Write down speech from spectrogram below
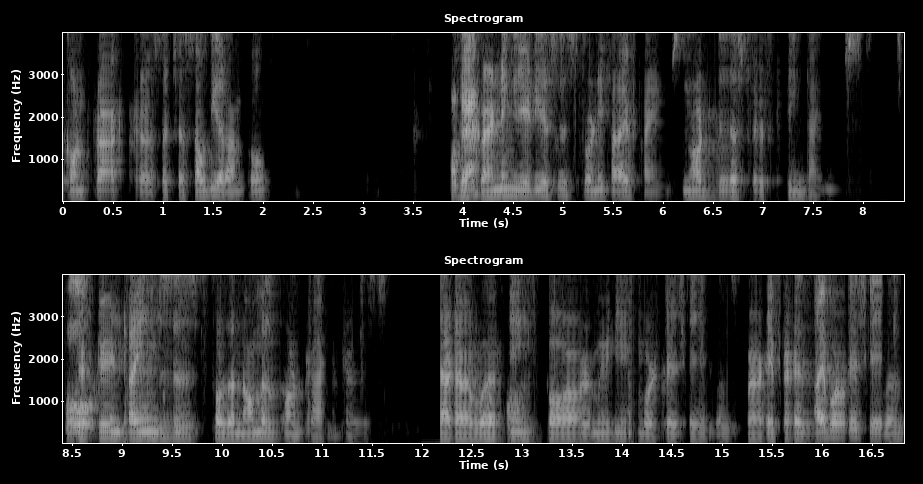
contractor such as Saudi Aramco, Okay. the spending radius is 25 times, not just 15 times. Oh, 15 times is for the normal contractors that are working for medium voltage cables. But if it is high voltage cable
